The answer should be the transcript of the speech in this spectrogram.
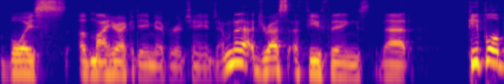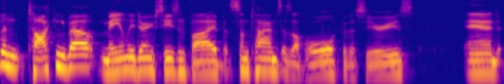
voice of My Hero Academia for a change. I'm going to address a few things that people have been talking about mainly during season five, but sometimes as a whole for the series, and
